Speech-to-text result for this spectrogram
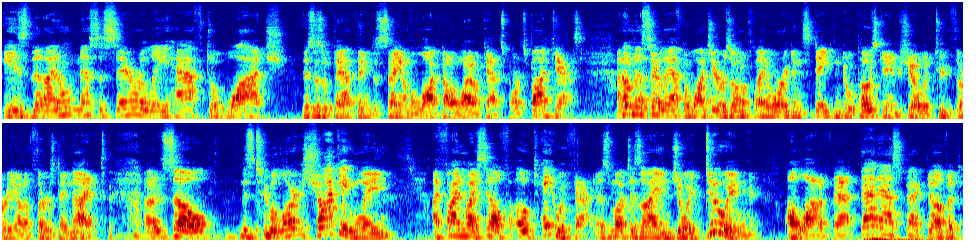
is that I don't necessarily have to watch. This is a bad thing to say on the Locked On Wildcat Sports podcast. I don't necessarily have to watch Arizona play Oregon State do a postgame show at 2:30 on a Thursday night. Uh, so, to a large, shockingly, I find myself okay with that. As much as I enjoy doing a lot of that, that aspect of it,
